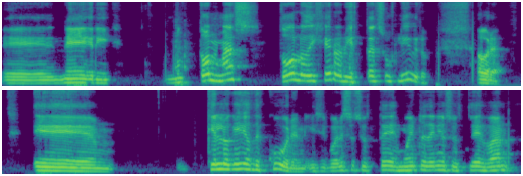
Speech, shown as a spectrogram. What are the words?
eh, Negri, un montón más. Todos lo dijeron y está en sus libros. Ahora, eh, ¿qué es lo que ellos descubren? Y si por eso si ustedes, muy entretenidos, si ustedes van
